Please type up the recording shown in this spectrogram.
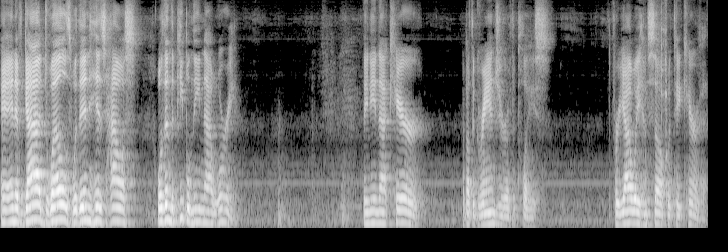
And if God dwells within his house, well, then the people need not worry. They need not care about the grandeur of the place, for Yahweh himself would take care of it.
